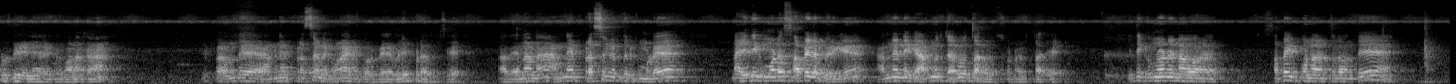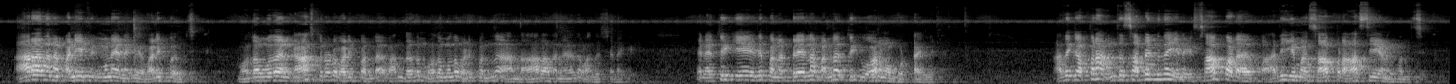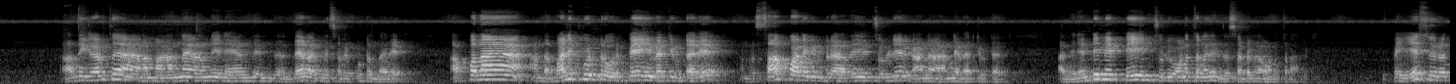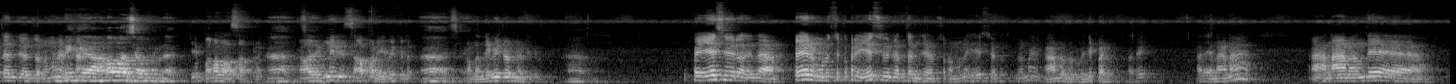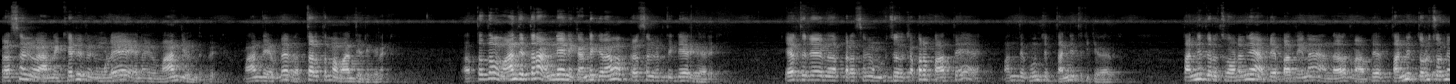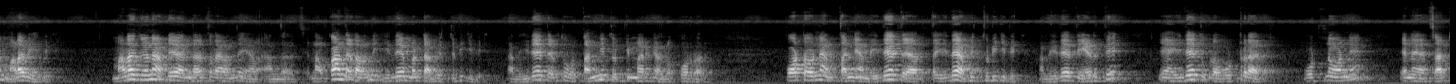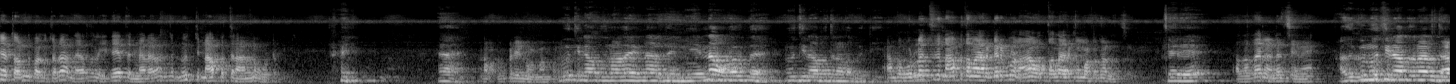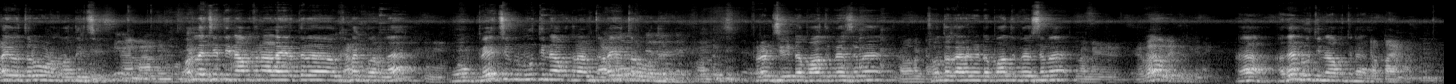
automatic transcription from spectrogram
கூட்டு நேருக்கு வணக்கம். இப்போ வந்து அன்னை பிரசங்கம் எனக்கு ஒரு வெ- இருந்துச்சு. அது என்னென்னா அன்னை பிரசங்கிறதுக்கு முன்னாடி நான் இதுக்கு முன்னாடி சபையில் போயிருக்கேன். அண்ணன் இன்னைக்கு அறுநூத்தி அறுபத்தாறு சொன்ன இதுக்கு முன்னாடி நான் சபைக்கு போன இடத்துல வந்து ஆராதனை பண்ணிட்டு இருக்கும் முன்னே எனக்கு வலிப்பு வந்துச்சு. முத முத எனக்கு ஆஸ்பத்திரியோட வலிப்பு வரல. வந்தது முத முத வலிப்பு வந்து அந்த ஆராதனையில தான் வந்துச்சு எனக்கு. என்னை தூக்கி இது பண்ண ப்ரேயர்லாம் பண்ண தூக்கி ஓரமாக போட்டாங்க. அதுக்கப்புறம் அந்த சபையில் தான் எனக்கு சாப்பாடு அதிகமாக சாப்பிட ஆசையாக எனக்கு வந்துச்சு. அதுக்கடுத்து நம்ம அண்ணன் வந்து என்னை வந்து இந்த தேவரத்ன சபை கூட்டு வந்தார் அப்போ தான் அந்த வலிப்புன்ற ஒரு பேயை வெட்டி விட்டார். அந்த சாப்பாடுன்ற அதையும் சொல்லி எனக்கு அண்ணன் அண்ணன் வெட்டி விட்டார். அது ரெண்டுமே பேயின்னு சொல்லி உணர்த்தினது இந்த சபையில் தான் உணர்த்துறாங்க இப்போ ஏசு இருபத்தஞ்சு சொல்லணும்னா இன்னைக்கு எனக்கு அளவா சாப்பிட்றேன் பலவா சாப்பிட்றேன் ஆ. அதுக்கு மீறி சாப்பாடு சரி. அந்த லிமிட்டோடு இருக்குது இப்போ இயேசு இந்த பேர் முடிச்சதுக்கப்புறம் இயேசு இருபத்தஞ்சு சொன்னோம்னா இயேசு இருபத்தஞ்சுனா ஆண்டவர் ஒரு வெளிப்பாடு கொடுத்தாரு. அது என்னன்னா நான் வந்து பிரசங்க அன்னைக்கு கேட்டுட்டு இருக்கும்போதே எனக்கு வாந்தி வந்தது. வாந்தி அப்படின்னா ரத்த ரத்தமாக வாந்தி எடுக்கிறேன். ரத்தத்தமாக வாந்தி எடுத்தாலும் அண்ணன் எனக்கு கண்டுக்கிறாமல் பிரசங்க எடுத்துக்கிட்டே இருக்காரு. எடுத்துகிட்டே இருந்த பிரசங்கம் முடிச்சதுக்கப்புறம் பார்த்து வந்து மூஞ்சி தண்ணி தெளிக்கிறாரு. தண்ணி தெளிச்ச உடனே அப்படியே பார்த்தீங்கன்னா அந்த இடத்துல அப்படியே தண்ணி தெளிச்ச உடனே மழை பெய்யுது. மழை அப்படியே அந்த இடத்துல வந்து அந்த நான் உட்காந்த இடம் வந்து இதே மட்டும் அப்படியே துடிக்குது. அந்த இதயத்தை எடுத்து ஒரு தண்ணி தொட்டி மாதிரி இருக்கு அதில் போடுறாரு. போட்ட உடனே அந்த தண்ணி அந்த இதயத்தை இதை அப்படியே துடிக்குது. அந்த இதயத்தை எடுத்து என் இதயத்துக்குள்ளே விட்டுறாரு ஒட்டின உடனே என்னை சட்டையை திறந்து பார்க்க சொல்ல அந்த இடத்துல இதயத்து மேலே வந்து நூற்றி நாற்பத்தி நாலுன்னு விட்டுரு ஆ. அப்படின்னு நூற்றி நாற்பத்தி நாலா என்ன அர்த்தம்? நீ என்ன உணர்ந்த நூற்றி நாற்பத்தி நாலை பற்றி அந்த ஒரு லட்சத்து நாற்பத்தனாயிரம் பேருக்கும் நான் ஒருத்தலாம் இருக்க மாட்டேன்னு இருந்துச்சு சரி. அதை தான் நினச்சேனே. அதுக்கு நூற்றி நாற்பத்தி நாலு தடை உத்தரவு உனக்கு வந்துருச்சு. ஒரு லட்சத்தி நாற்பத்தி நாலாயிரத்துல கணக்கு வரல. உன் பேச்சுக்கு நூற்றி நாற்பத்தி நாலு தடை உத்தரவு வந்துருக்கு. ஃப்ரெண்ட்ஸ் கிட்ட பார்த்து பேசணும் அதெல்லாம் சொந்தக்காரங்க கிட்ட பார்த்து பேசணும் அதான் நூற்றி நாற்பத்தி நாலு.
